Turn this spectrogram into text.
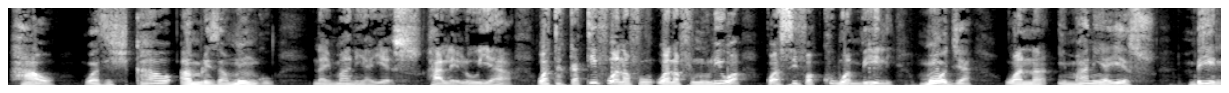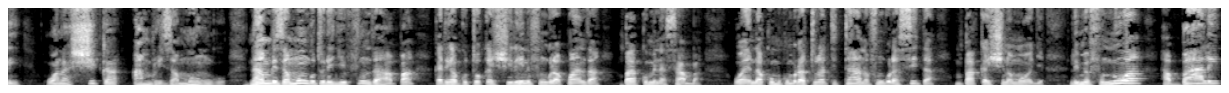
Hao wazishikao amri za mungu na imani ya yesu. Haleluya! Watakatifu wanafu, wanafunuliwa kwa sifa kubwa mbili. Moja wana imani ya yesu. Mbili wanashika amri za mungu. Na amri za mungu tulijifunza hapa katika kutoka ishirini fungu la kwanza mpaka kumi na saba. Na kumbukumbu la torati tano fungu la sita mpaka ishirina moja. Limefunua habari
